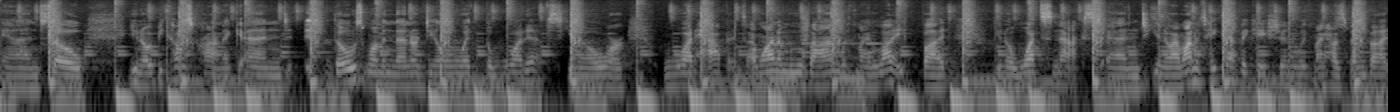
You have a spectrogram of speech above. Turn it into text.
And so you know it becomes chronic. And it, those women then are dealing with the what ifs you know or what happens. I want to move on with my life but you know what's next? And you know i want to take that vacation with my husband but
